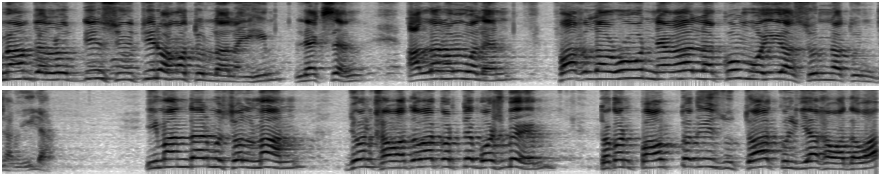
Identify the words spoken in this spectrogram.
ইমাম জালালউদ্দিন সুইতি রহমতুল্লাহ আলাইহিম লেখছেন, আল্লাহ নবী বলেন জামিলা। ইমানদার মুসলমান যখন খাওয়া দাওয়া করতে বসবে, তখন পাউত থেকে জুতা খুলিয়া খাওয়া দাওয়া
